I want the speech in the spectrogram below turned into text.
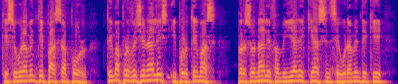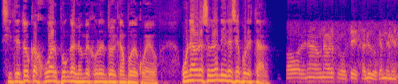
que seguramente pasa por temas profesionales y por temas personales, familiares que hacen seguramente que si te toca jugar pongas lo mejor dentro del campo de juego. Un abrazo grande y gracias por estar. Favor, nada, un abrazo para ustedes, saludos, que anden bien.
